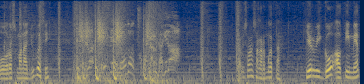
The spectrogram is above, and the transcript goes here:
Boros mana juga sih? Tapi seorang sangar banget nah. Here we go ultimate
